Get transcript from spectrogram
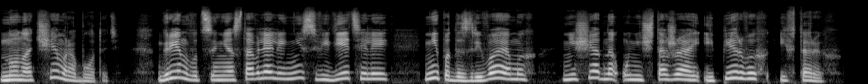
Но над чем работать? Гренвудцы не оставляли ни свидетелей, ни подозреваемых, нещадно уничтожая и первых, и вторых.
